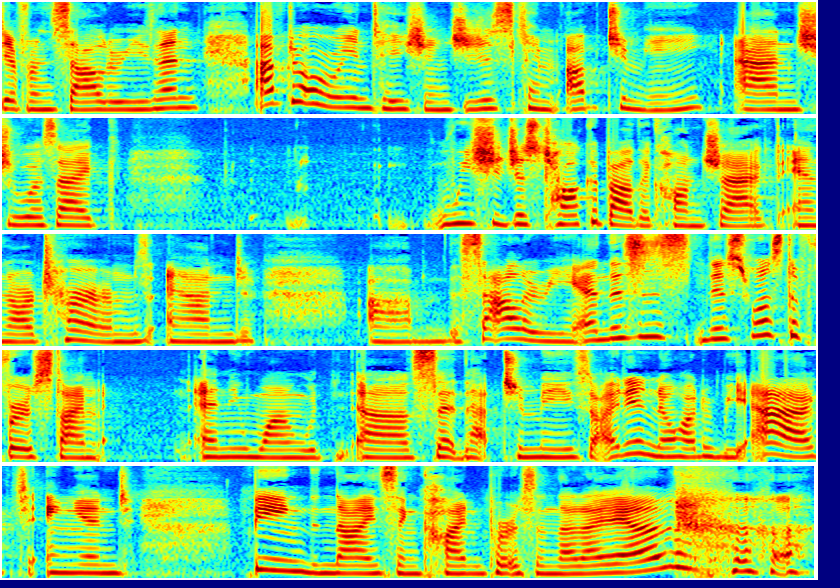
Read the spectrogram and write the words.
different salaries and after orientation she just came up to me and she was like we should just talk about the contract and our terms and um, the salary and this is this was the first time anyone would uh, said that to me so i didn't know how to react and being the nice and kind person that I am,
